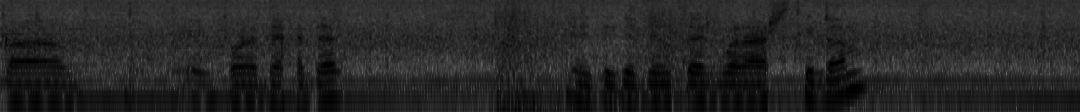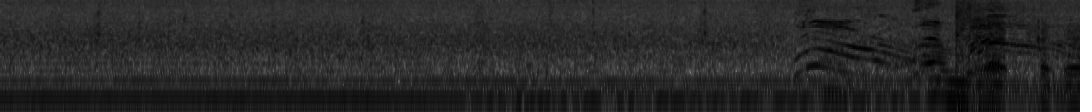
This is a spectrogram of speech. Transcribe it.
আমরা এরপরে দেখা যাক। এইদিকে যেহেতু একবার আসছিলাম। আমরা একটাকে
